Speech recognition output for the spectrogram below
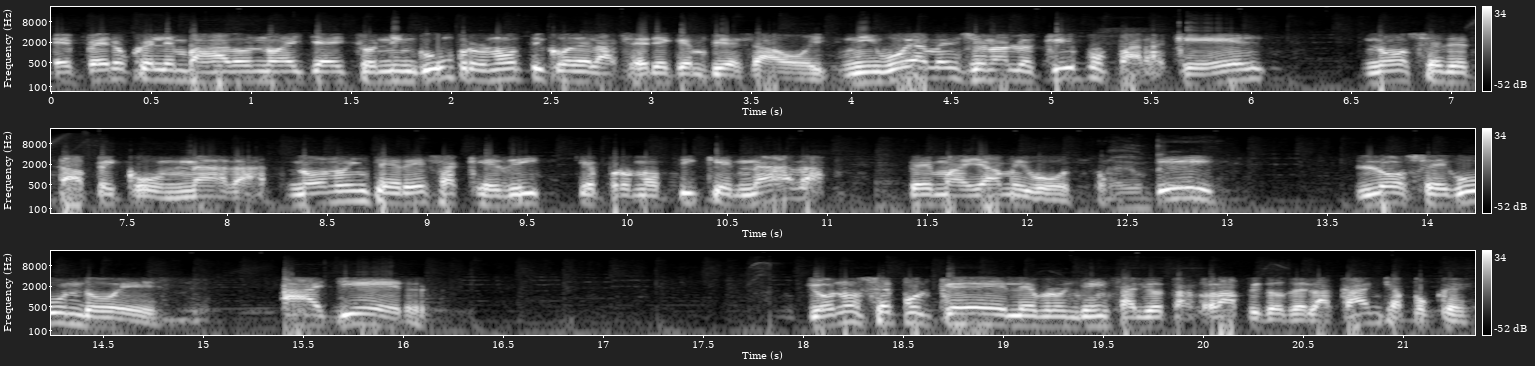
espero que el embajador no haya hecho ningún pronóstico de la serie que empieza hoy. Ni voy a mencionar los equipos para que él no se destape con nada. No nos interesa que, di, que pronostique nada de Miami Boston. Y lo segundo es, ayer, yo no sé por qué LeBron James salió tan rápido de la cancha, porque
